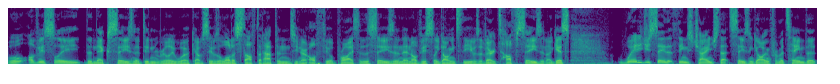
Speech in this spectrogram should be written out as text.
Well, obviously, the next season it didn't really work. Obviously, there was a lot of stuff that happened, you know, off field prior to the season, and obviously going into the year was a very tough season. I guess. Where did you see that things changed that season, going from a team that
